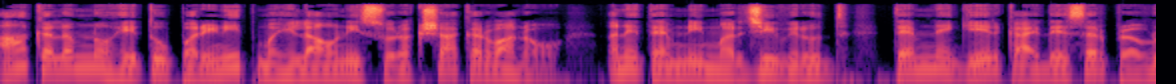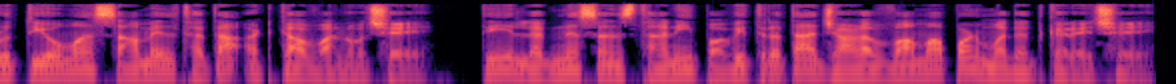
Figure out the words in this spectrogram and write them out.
આ કલમનો હેતુ પરિણીત મહિલાઓની સુરક્ષા કરવાનો અને તેમની મરજી વિરુદ્ધ તેમને ગેરકાયદેસર પ્રવૃત્તિઓમાં સામેલ થતા અટકાવવાનો છે. તે લગ્ન સંસ્થાની પવિત્રતા જાળવવામાં પણ મદદ કરે છે.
